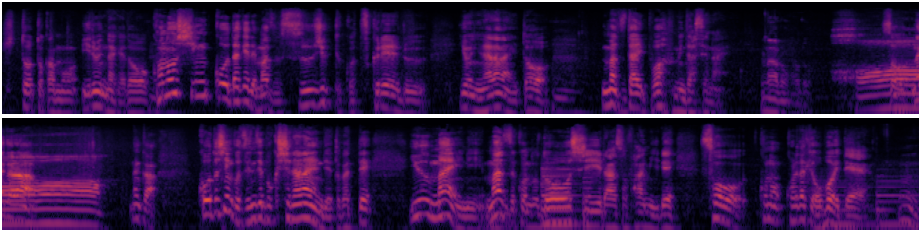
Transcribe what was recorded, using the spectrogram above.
人とかもいるんだけど、この進行だけでまず数十曲を作れるようにならないとうんまず第一歩は踏み出せない。なるほど。そう。だからなんかコード進行全然僕知らないんでとかって言う前にまずこのドシラソファミでそうこのこれだけ覚えて。うん。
